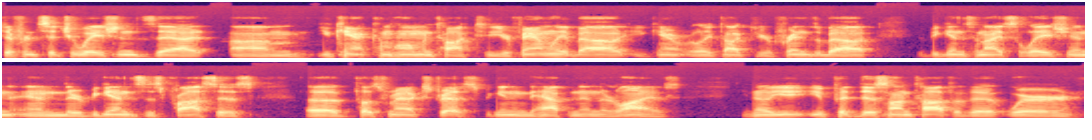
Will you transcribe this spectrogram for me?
different situations that um, you can't come home and talk to your family about, you can't really talk to your friends about. It begins in isolation, and there begins this process of post traumatic stress beginning to happen in their lives. You know, you, you put this on top of it where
